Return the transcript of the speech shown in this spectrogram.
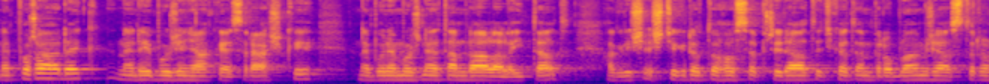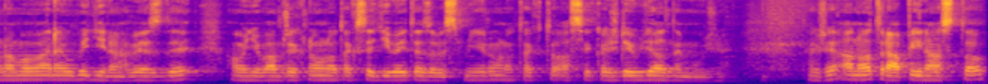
nepořádek, nedej bože nějaké srážky, nebude možné tam dále lítat. A když ještě do toho se přidá teďka ten problém, že astronomové neuvidí na hvězdy a oni vám řeknou, no tak se dívejte z vesmíru, no tak to asi každý udělat nemůže. Takže ano, trápí nás to.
